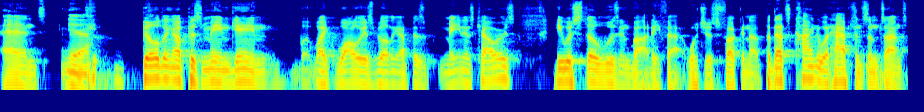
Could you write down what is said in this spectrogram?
And Yeah. building up his main gain but like while he was building up his maintenance calories he was still losing body fat which is fucking up. But that's kind of what happens sometimes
